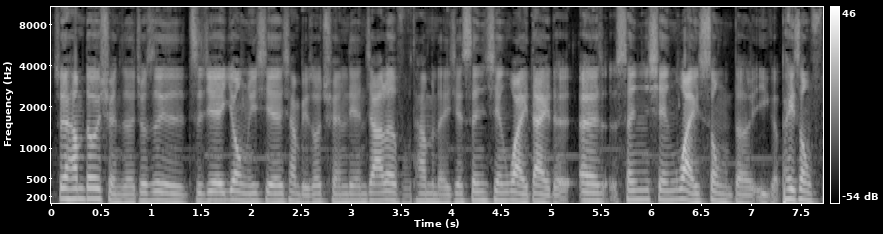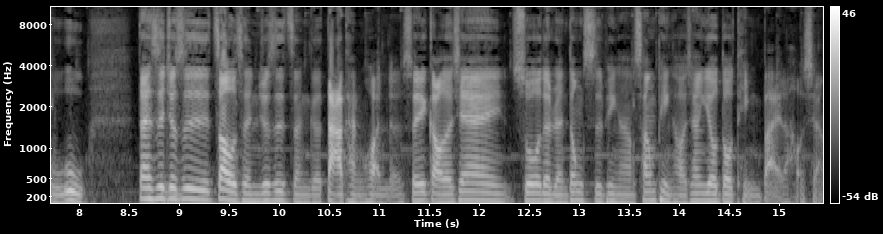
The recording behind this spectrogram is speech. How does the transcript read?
所以他们都会选择就是直接用一些像比如说全联、家乐福他们的一些生鲜外带的呃生鲜外送的一个配送服务，但是就是造成就是整个大瘫痪了，所以搞得现在所有的冷冻食品啊商品好像又都停摆了，好像。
